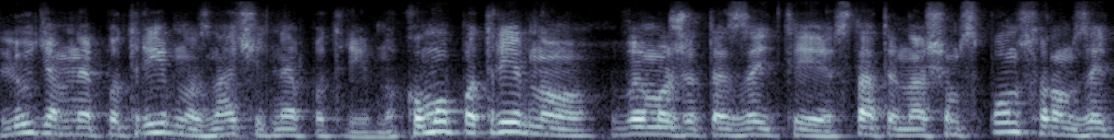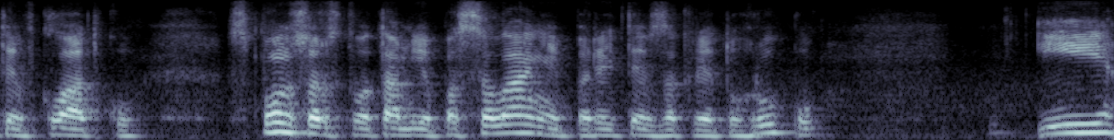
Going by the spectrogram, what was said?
людям не потрібно, значить не потрібно. Кому потрібно, ви можете зайти, стати нашим спонсором, зайти в вкладку спонсорство, там є посилання, перейти в закриту групу і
